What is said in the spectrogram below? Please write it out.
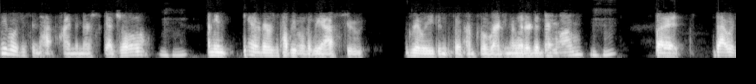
people just didn't have time in their schedule. Mm-hmm. I mean, you know, there was a couple people that we asked who really didn't feel comfortable writing a letter to their mom, mm-hmm. but that was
